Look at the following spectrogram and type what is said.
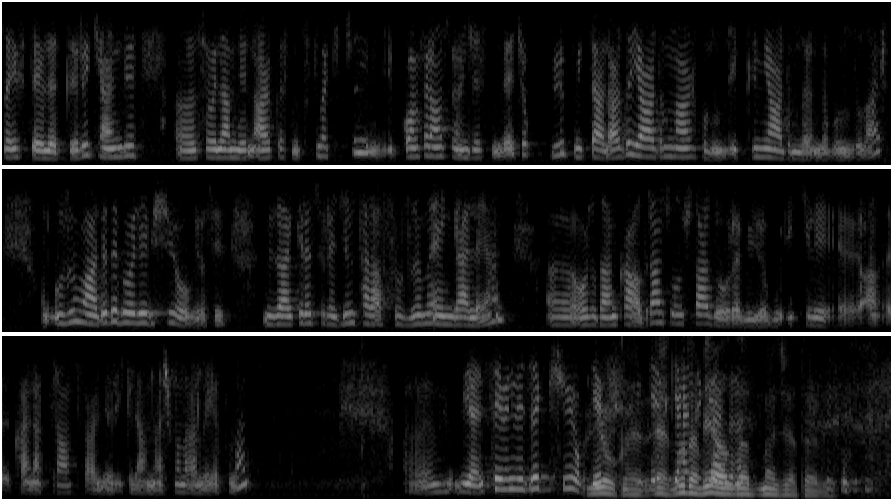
zayıf devletleri kendi e, söylemlerin arkasını tutmak için konferans öncesinde çok büyük miktarlarda yardımlar bulundu, iklim yardımlarında bulundular. Yani uzun vadede böyle bir şey oluyor. Siz müzakere sürecinin tarafsızlığını engelleyen ortadan kaldıran sonuçlar doğurabiliyor bu ikili kaynak transferleri, ikili anlaşmalarla yapılan. Yani sevinilecek bir şey yok. Yok evet, evet, bu da bir aldatmaca tabii.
